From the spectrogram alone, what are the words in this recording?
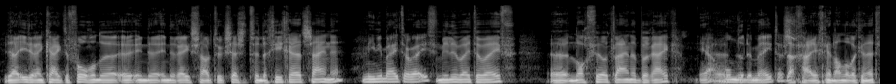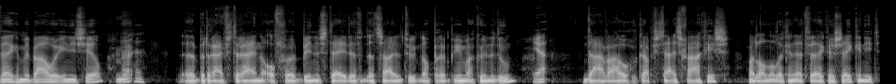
Ja, iedereen kijkt de volgende in de, in de reeks zou natuurlijk 26 gigahertz zijn. Hè? Millimeter wave. Millimeter wave. Uh, nog veel kleiner bereik. Ja, uh, honderden meters. Daar ga je geen landelijke netwerken mee bouwen initieel. Nee. Uh, bedrijfsterreinen of binnensteden, dat zou je natuurlijk nog prima kunnen doen. Ja. Daar waar hoge capaciteitsvraag is. Maar landelijke netwerken zeker niet.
